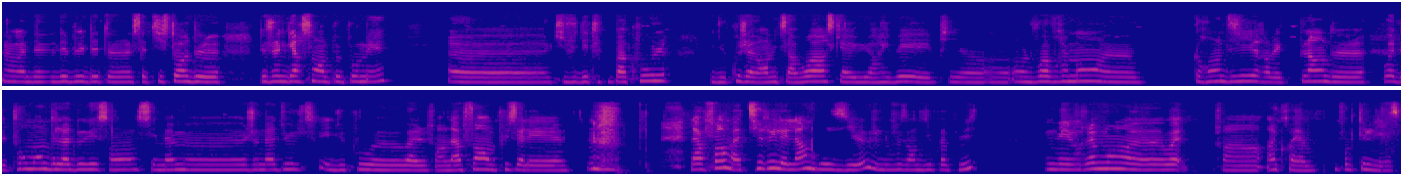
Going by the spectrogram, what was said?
dès le début, dès cette histoire de, de jeune garçon un peu paumé euh, qui vit des trucs pas cool. Et du coup, j'avais envie de savoir ce qui allait lui arriver. Et puis, euh, on, le voit vraiment euh, grandir avec plein de, ouais, de tourments de l'adolescence et même jeune adulte. Et du coup, la fin, en plus, elle est... la fin m'a tiré les larmes des yeux. Je ne vous en dis pas plus. Mais vraiment, ouais, enfin, incroyable. Il faut que tu le lises.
